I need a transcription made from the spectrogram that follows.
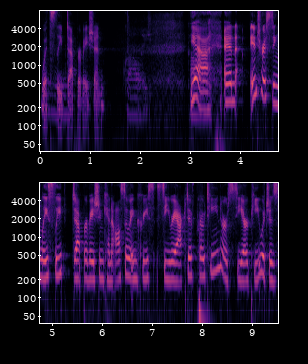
with sleep deprivation. Golly. Yeah. And interestingly, sleep deprivation can also increase C reactive protein or CRP, which is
